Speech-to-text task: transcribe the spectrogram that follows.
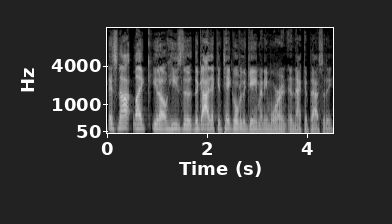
it's not like you know he's the the guy that can take over the game anymore in, in that capacity.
